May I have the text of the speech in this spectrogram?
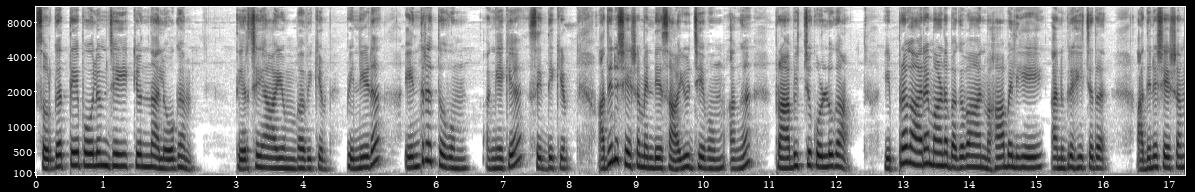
സ്വർഗത്തെ പോലും ജയിക്കുന്ന ലോകം തീർച്ചയായും ഭവിക്കും. പിന്നീട് ഇന്ദ്രത്വവും അങ്ങേക്ക് സിദ്ധിക്കും. അതിനുശേഷം എന്റെ സായുജ്യവും അങ്ങ് പ്രാപിച്ചു കൊള്ളുക. ഇപ്രകാരമാണ് ഭഗവാൻ മഹാബലിയെ അനുഗ്രഹിച്ചത്. അതിനുശേഷം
